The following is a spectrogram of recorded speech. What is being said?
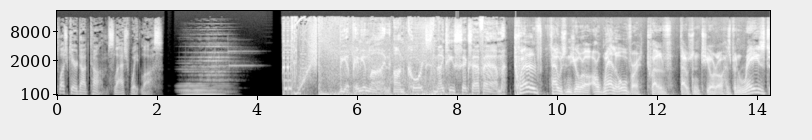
plushcare.com slash weight loss. The Opinion Line on Cork's 96 FM. 12,000 euro, or well over 12,000 euro, has been raised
